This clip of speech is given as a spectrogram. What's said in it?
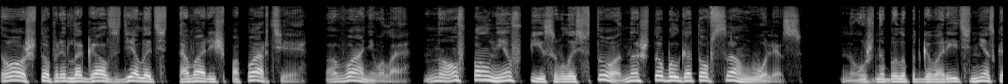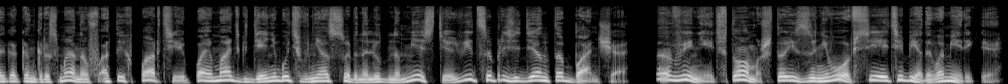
То, что предлагал сделать товарищ по партии, пованивало, но вполне вписывалось в то, на что был готов сам Уоллес. Нужно было подговорить несколько конгрессменов от их партии поймать где-нибудь в не особенно людном месте вице-президента Банча, обвинить в том, что из-за него все эти беды в Америке,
